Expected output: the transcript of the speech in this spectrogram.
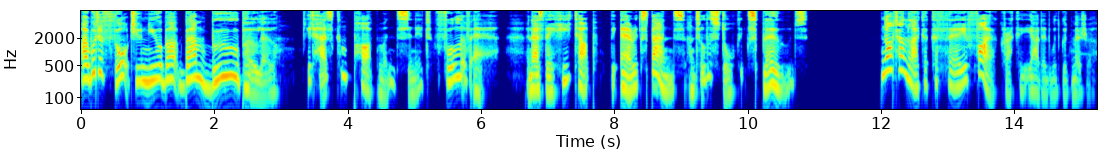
I would have thought you knew about bamboo polo. It has compartments in it full of air, and as they heat up, the air expands until the stalk explodes. Not unlike a Cathay firecracker, he added with good measure.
